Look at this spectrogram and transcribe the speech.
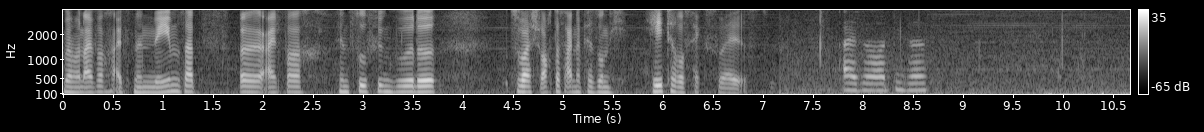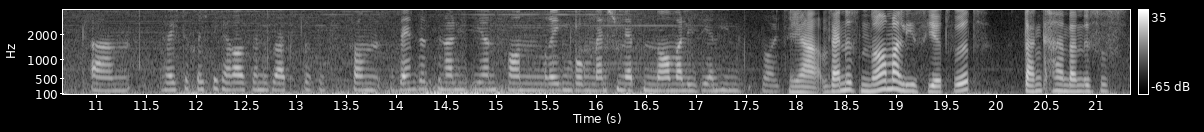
wenn man einfach als einen Nebensatz äh, einfach hinzufügen würde, zum Beispiel auch, dass eine Person heterosexuell ist. Also dieses, ähm, höre ich das richtig heraus, wenn du sagst, dass es vom Sensationalisieren von Regenbogenmenschen mehr zum Normalisieren hin sollte? Ja, wenn es normalisiert wird, dann kann, dann ist es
